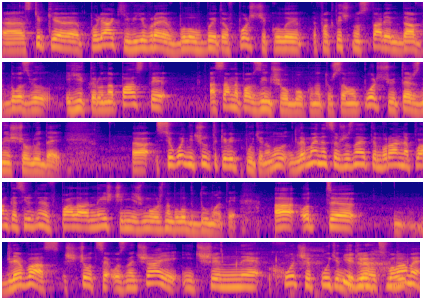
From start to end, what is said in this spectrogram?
Е, Скільки поляків, євреїв було вбито в Польщі, коли фактично Сталін дав дозвіл Гітлеру напасти, а сам напав з іншого боку на ту ж саму Польщу і теж знищив людей. Е, Сьогодні чути таке від Путіна. Ну для мене це вже знаєте, моральна планка цієї людини впала нижче, ніж можна було б думати. А от е, для вас що це означає, і чи не хоче Путін Ні, такими для- словами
